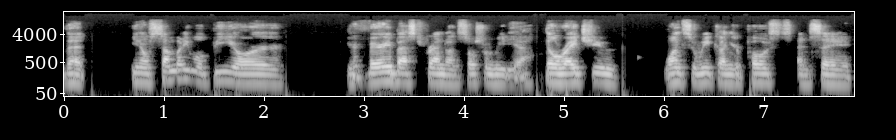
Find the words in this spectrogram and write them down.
that, you know, somebody will be your your very best friend on social media. They'll write you once a week on your posts and say,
